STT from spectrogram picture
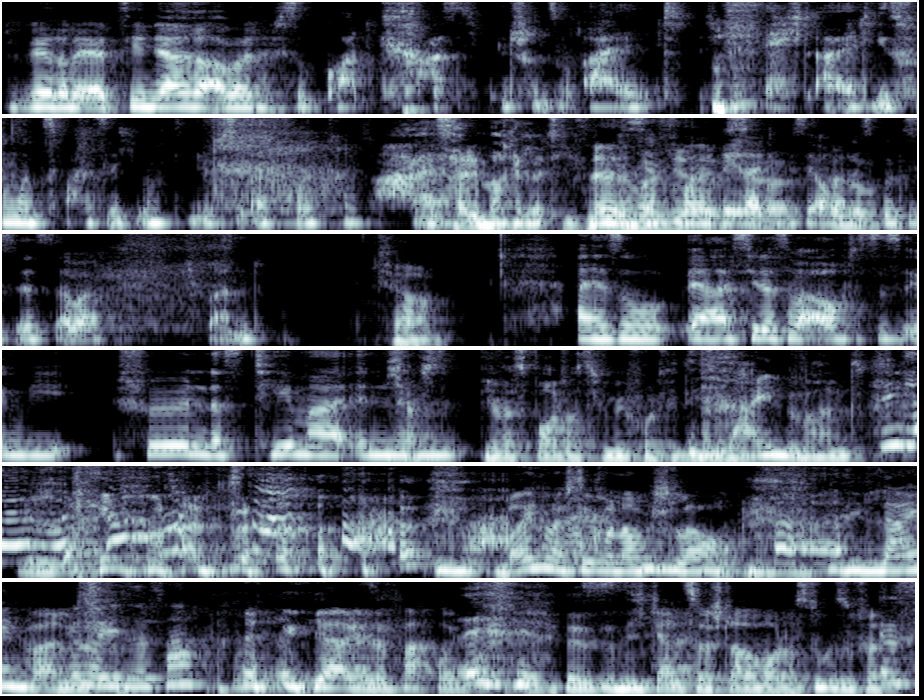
Das wäre da ja zehn Jahre, aber dachte ich so, Gott, krass, ich bin schon so alt. Ich bin echt alt. Die ist 25 und die ist so erfolgreich. Das ist halt immer relativ, ne? Ist ja voll relativ, ist ja auch alles gut, wie es ist, aber spannend. Ja. Also, ja, ich sehe das aber auch, das ist irgendwie schön das Thema in Ich habe dir das Wort, was ich mir vorhin für die Leinwand. Die Leinwand. Die Leinwand. Manchmal steht man dem Schlauch. Die Leinwand. Immer diese Fachworte. ja, diese Fachworte. Das ist nicht ganz so schlaue Wort, was du gesucht hast.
